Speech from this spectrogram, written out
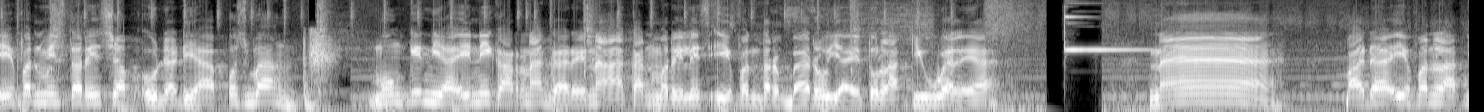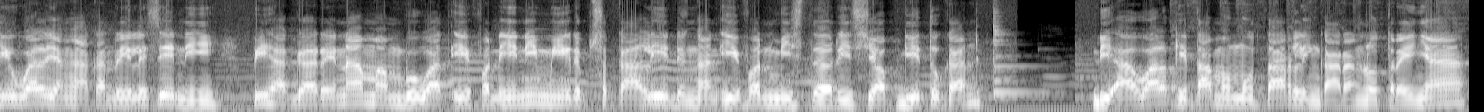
Event Mystery Shop udah dihapus, Bang. Mungkin ya ini karena Garena akan merilis event terbaru yaitu Lucky Well ya. Nah, pada event Lucky Well yang akan rilis ini, pihak Garena membuat event ini mirip sekali dengan event Mystery Shop gitu kan? Di awal kita memutar lingkaran lotrenya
